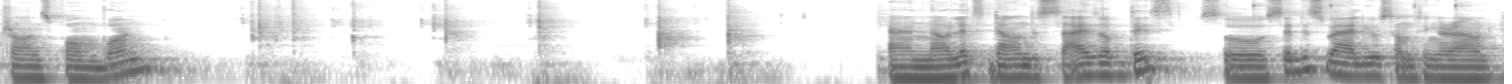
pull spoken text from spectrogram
transform one and now let's down the size of this. So set this value something around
